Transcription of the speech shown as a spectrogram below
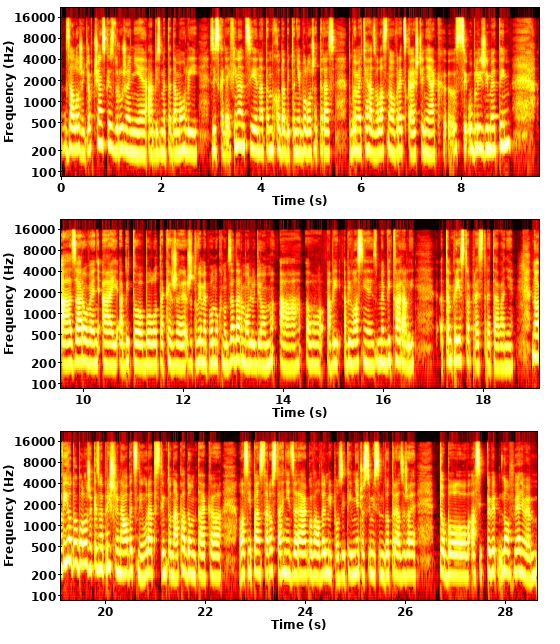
založiť občianske združenie, aby sme teda mohli získať aj financie na ten chod, aby to nebolo, že teraz to budeme ťahať z vlastného vrecka, ešte nejak uh, si ublížime tým. A zároveň aj, aby to bolo také, že, že to vieme ponúknuť zadarmo ľuďom a uh, aby, aby vlastne sme vytvárali ten priestor pre stretávanie. No a výhodou bolo, že keď sme prišli na obecný úrad s týmto nápadom, tak e, vlastne pán starosta hneď zareagoval veľmi pozitívne, čo si myslím doteraz, že to bolo asi, no ja neviem,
